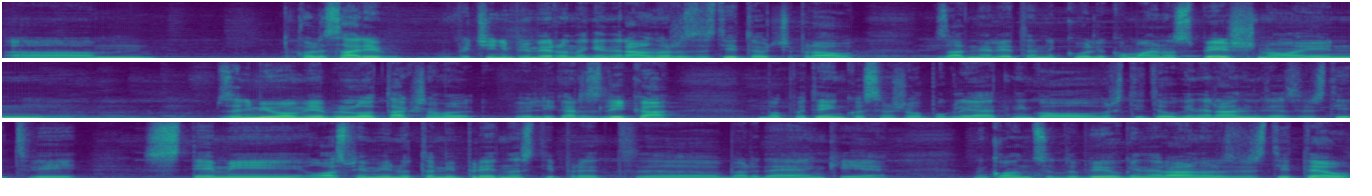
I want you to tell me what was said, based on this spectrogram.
um, kolesari v večini primerov na generalno razvrstitev, čeprav zadnje leta nekoliko manj uspešno. Zanimivo mi je bilo takšna vel- velika razlika. Ampak potem, ko sem šel pogledat njegovo vrstitev v generalni razvrstitvi s temi osmimi minutami prednosti pred uh, Bardejem, ki je na koncu dobil generalno razvrstitev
